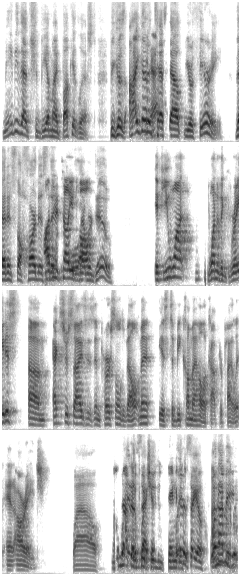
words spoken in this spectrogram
Maybe that should be on my bucket list because I got to yeah. test out your theory that it's the hardest I'm thing to tell you, Paul, ever do. If you want one of the greatest um, exercises in personal development, is to become a helicopter pilot at our age. Wow. I'm not going to put you in the same. Wait a second. What I'm do you mean?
